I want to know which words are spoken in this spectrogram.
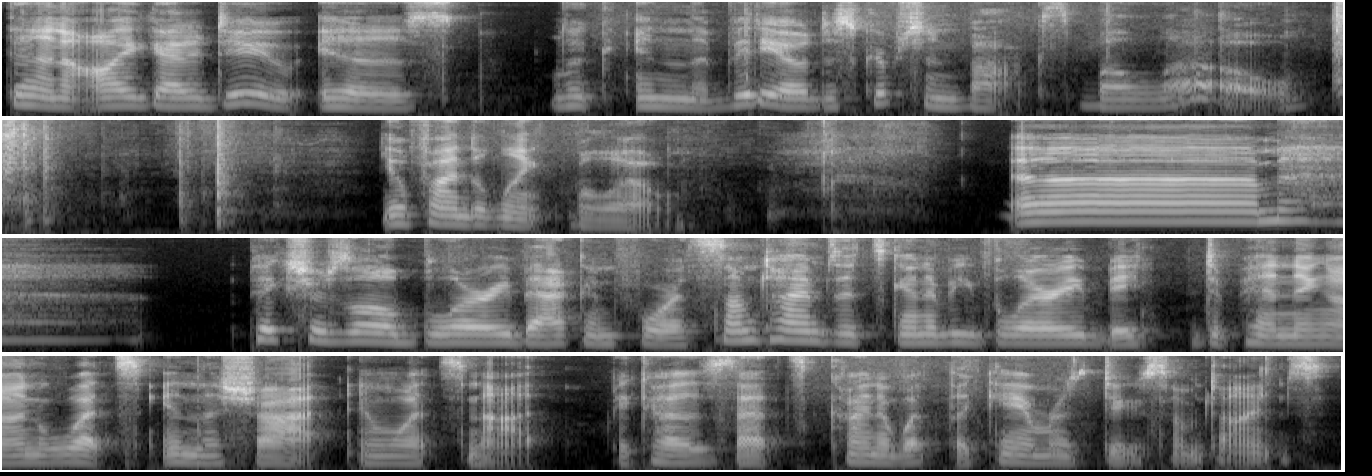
then all you got to do is look in the video description box below. You'll find a link below. Um, picture's a little blurry back and forth. Sometimes it's going to be blurry be depending on what's in the shot and what's not, because that's kind of what the cameras do sometimes.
